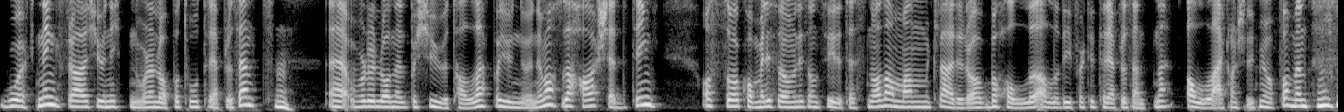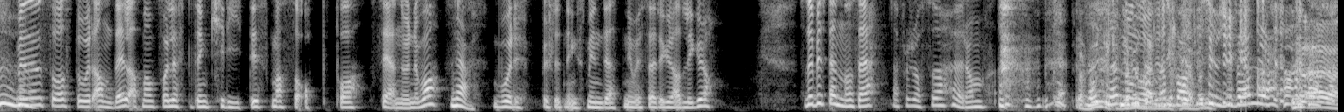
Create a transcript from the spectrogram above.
god økning fra 2019, hvor den lå på 2-3 mm. uh, hvor det lå nede på 20-tallet på juniornivå. Så det har skjedd ting. Og så kommer liksom, liksom syretesten òg, da. Man klarer å beholde alle de 43 prosentene. Alle er kanskje litt mye opp på, men, men, en så stor andel at man får løftet en kritisk masse opp på seniornivå. Ja. Hvor beslutningsmyndigheten jo i større grad ligger, da. Så det blir spennende å se. Jeg får også høre om noen år. Tilbake 2025, ja. ja, ja.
